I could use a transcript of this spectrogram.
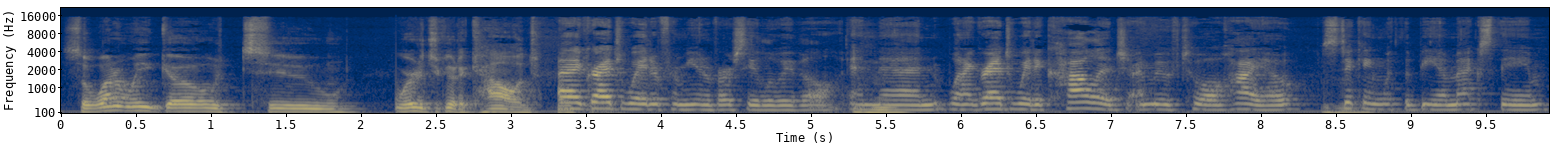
so why don't we go to where did you go to college? I graduated from University of Louisville, and Mm-hmm. then when I graduated college, I moved to Ohio, sticking with the BMX theme.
